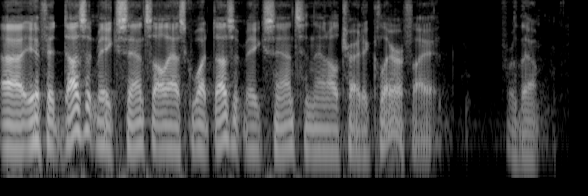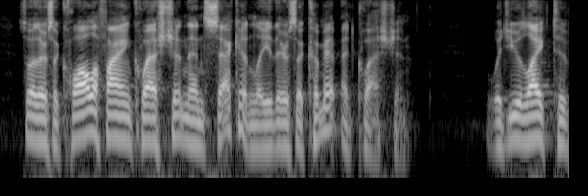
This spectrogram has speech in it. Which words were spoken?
Uh, if it doesn't make sense, I'll ask what doesn't make sense, and then I'll try to clarify it for them. So there's a qualifying question. Then, secondly, there's a commitment question. Would you like to?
